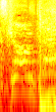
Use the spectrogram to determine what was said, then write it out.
always come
